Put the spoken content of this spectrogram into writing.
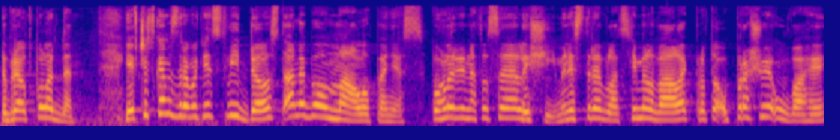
Dobré odpoledne. Je v českém zdravotnictví dost anebo málo peněz? Pohledy na to se liší. Ministr Vlastimil Válek proto oprašuje úvahy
